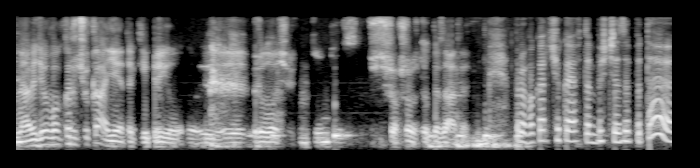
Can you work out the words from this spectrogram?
Навіть у Вакарчука є такий бріл, е, брілочок. Ну, Що, що ж тут казати? Про Вакарчука я в тебе ще запитаю,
